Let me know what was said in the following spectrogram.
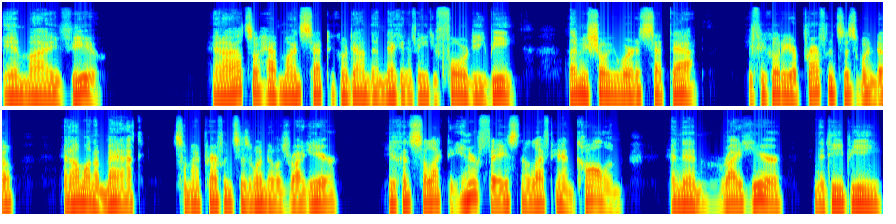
in my view. And I also have mine set to go down to negative 84 dB. Let me show you where to set that. If you go to your preferences window, and I'm on a Mac, so my preferences window is right here, you can select the interface in the left hand column. And then right here in the dB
